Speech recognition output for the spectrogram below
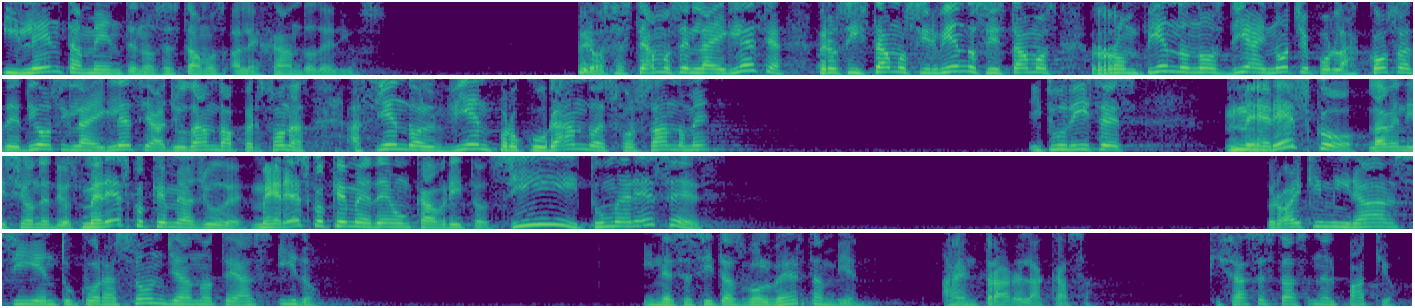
y lentamente nos estamos alejando de Dios. Pero si estamos en la iglesia, pero si estamos sirviendo, si estamos rompiéndonos día y noche por las cosas de Dios y la iglesia, ayudando a personas, haciendo el bien, procurando, esforzándome. Y tú dices, merezco la bendición de Dios, merezco que me ayude, merezco que me dé un cabrito. Sí, tú mereces. Pero hay que mirar si en tu corazón ya no te has ido. Y necesitas volver también a entrar en la casa. Quizás estás en el patio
